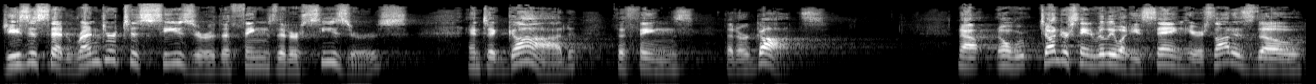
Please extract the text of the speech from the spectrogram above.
Jesus said, Render to Caesar the things that are Caesar's, and to God the things that are God's. Now, to understand really what he's saying here, it's not as though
